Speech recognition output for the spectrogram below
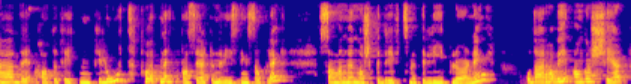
hatt et liten pilot på et nettbasert undervisningsopplegg sammen med en norsk bedrift som heter Leap Learning. Og Der har vi engasjert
